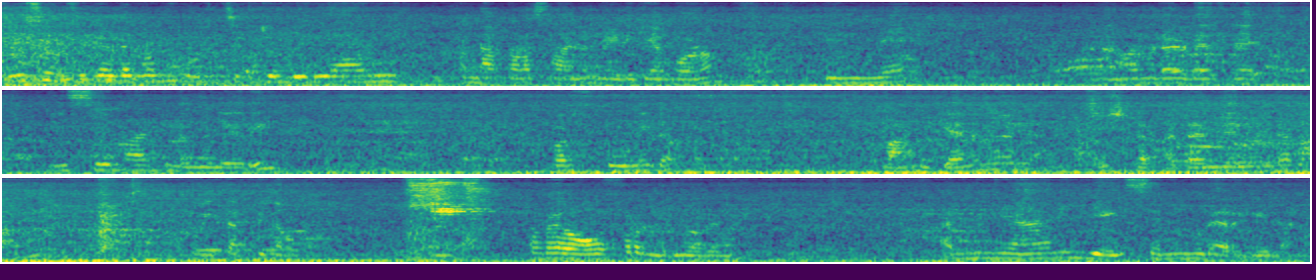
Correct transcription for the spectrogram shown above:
ജ്യൂസ് കുടിച്ചിട്ട് പോകുന്നു ഒരു ചിക്കൻ ബിരിയാണി ഉണ്ടാക്കാനുള്ള സാധനം മേടിക്കാൻ പോകണം പിന്നെ നമ്മുടെ ഇവിടുത്തെ ഈസി മാർട്ടിലൊന്ന് കയറി കുറച്ച് തുണി തപ്പണം വാങ്ങിക്കാനൊന്നുമില്ല. ഇഷ്ടപ്പെട്ട എന്തെങ്കിലും വാങ്ങും പോയി തപ്പി നോക്കാം. കുറേ ഓഫറുണ്ടെന്ന് പറയുന്നു. അന്ന് ഞാനും ജെയ്സനും കൂടെ ഇറങ്ങിയതാണ്.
